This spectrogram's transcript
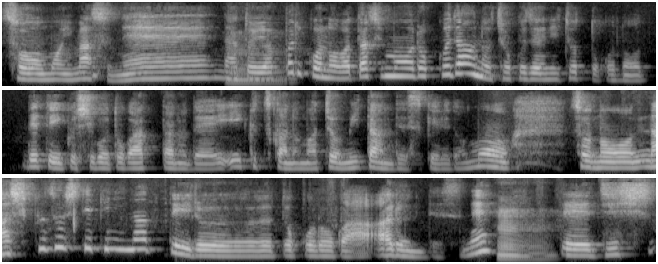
そう思いますね。あとやっぱりこの私もロックダウンの直前にちょっとこの出ていく仕事があったので、いくつかの街を見たんですけれども、そのなし崩し的になっているところがあるんですね。うん。で、実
